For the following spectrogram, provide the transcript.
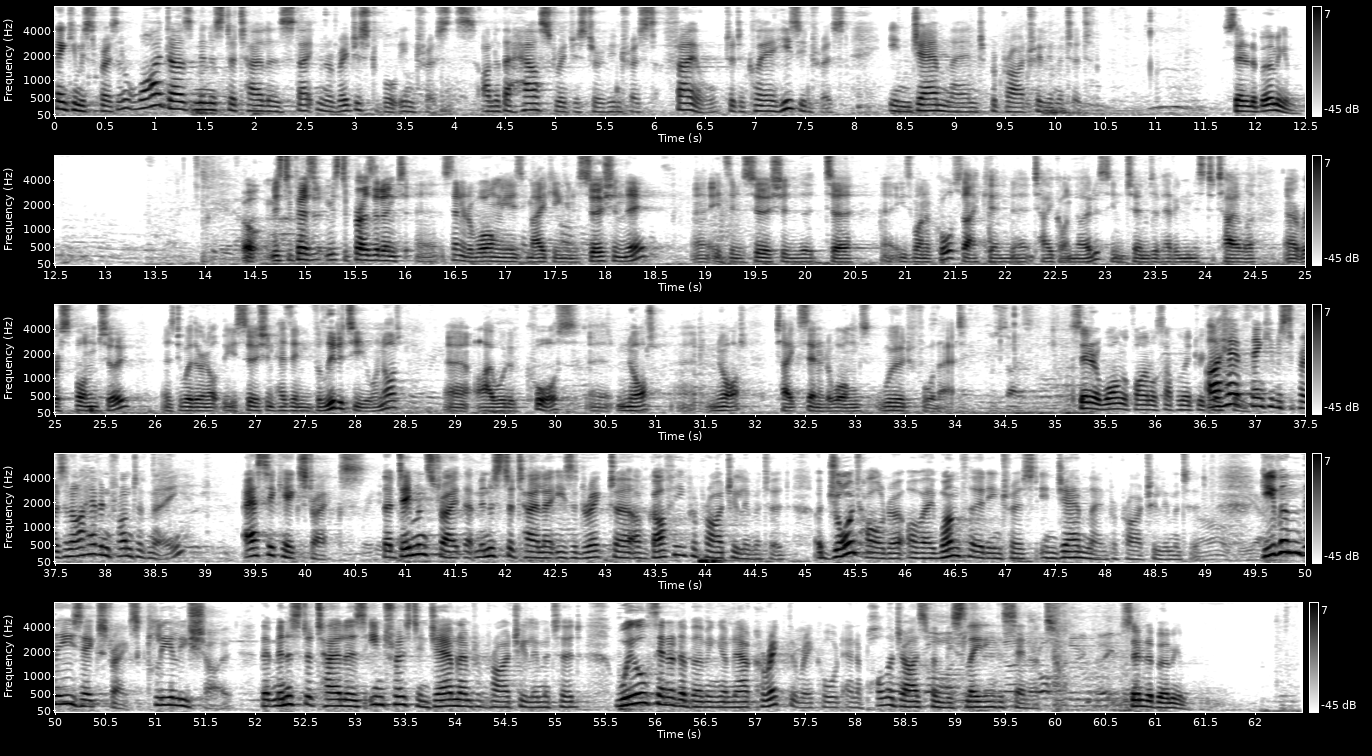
Thank you, Mr President. Why does Minister Taylor's statement of registrable interests under the House Register of Interests fail to declare his interest in Jamland Proprietary Limited? Senator Birmingham. Well, Mr. President, Mr. President uh, Senator Wong is making an assertion there. Uh, it's an assertion that uh, uh is one, of course, I can uh, take on notice in terms of having Minister Taylor uh, respond to as to whether or not the assertion has any validity or not. I would, of course, not not take Senator Wong's word for that. Senator Wong, a final supplementary question. I have, thank you, Mr. President. I have in front of me ASIC extracts that demonstrate that Minister Taylor is a director of Guffey Proprietary Limited, a joint holder of a one-third interest in Jamland Proprietary Limited. Oh, yeah. Given these extracts clearly show that Minister Taylor's interest in Jamland Proprietary Limited, will Senator Birmingham now correct the record and apologise for misleading the Senate? Senator Birmingham.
